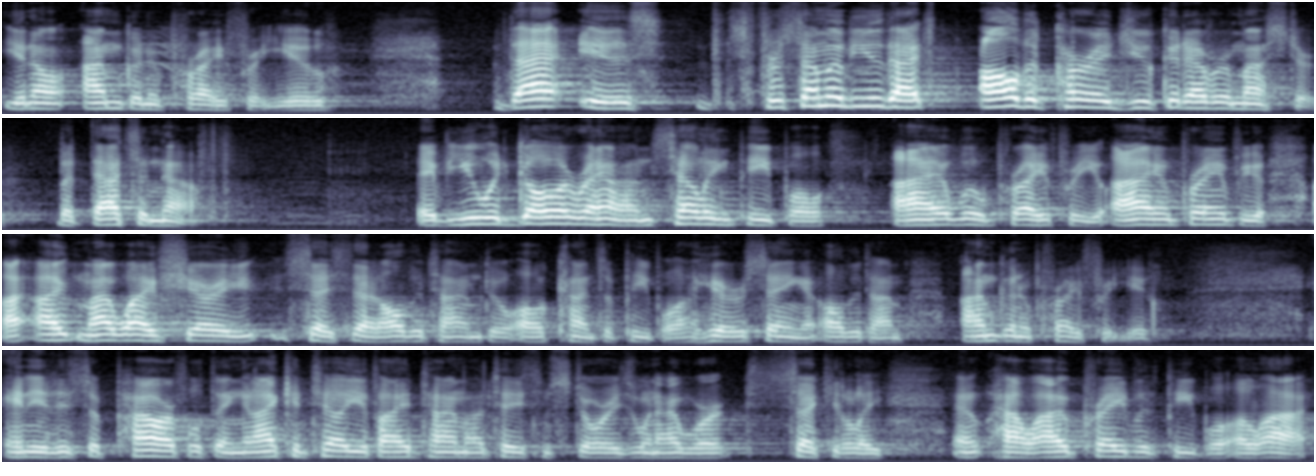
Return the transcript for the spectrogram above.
you know, I'm going to pray for you. That is, for some of you, that's all the courage you could ever muster, but that's enough. If you would go around telling people, I will pray for you. I am praying for you. I, I, my wife Sherry says that all the time to all kinds of people. I hear her saying it all the time. I'm going to pray for you. And it is a powerful thing. And I can tell you, if I had time, I'll tell you some stories when I worked secularly, and how I prayed with people a lot,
